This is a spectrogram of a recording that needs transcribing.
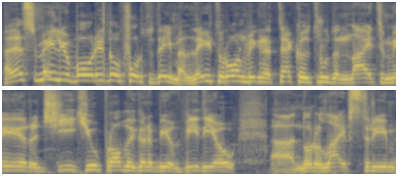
And that's mainly about it though for today man later on we're gonna tackle through the nightmare gq probably gonna be a video uh, not a live stream.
